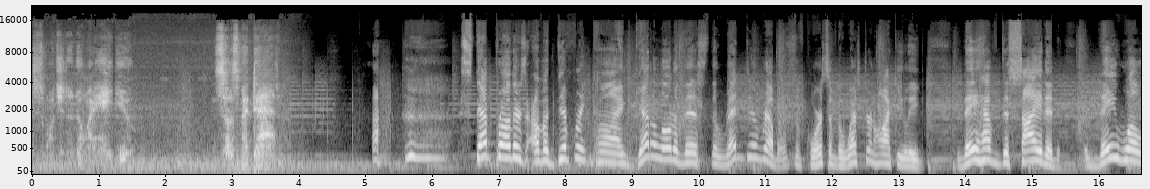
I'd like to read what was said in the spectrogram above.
Just want you to know I hate you. And so does my dad. Stepbrothers of a different kind. Get a load of this. The Red Deer Rebels, of course, of the Western Hockey League, they have decided they will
